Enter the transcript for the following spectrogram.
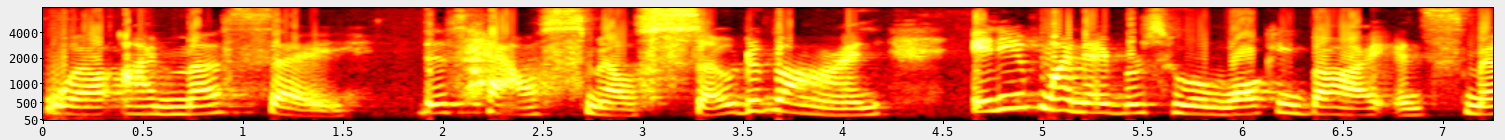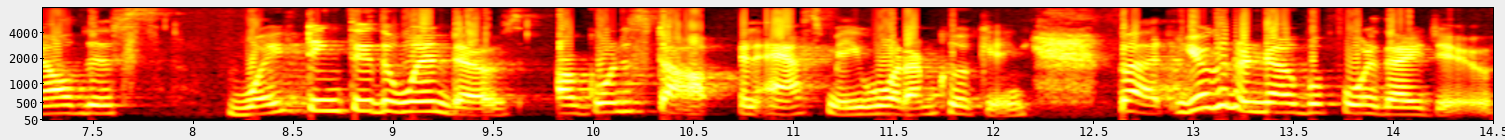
Well, I must say, this house smells so divine. Any of my neighbors who are walking by and smell this wafting through the windows are going to stop and ask me what I'm cooking. But you're going to know before they do.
